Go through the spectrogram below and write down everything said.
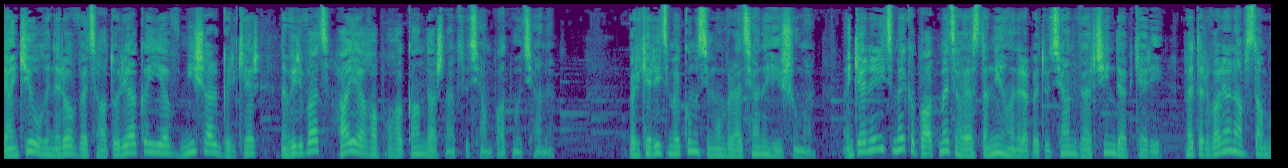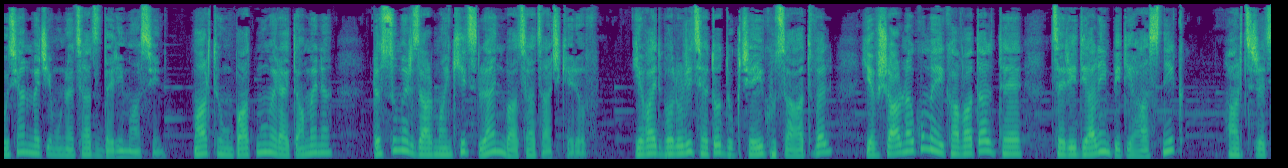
կյանքի ուղիներով 6 հատորյակը եւ մի շարք գրքեր նվիրված հայ աղափողական դաշնակցության պատմությանը։ Գրքերից մեկում Սիմոն Վրացյանը հիշում է. Ընկերներից մեկը պատմեց Հայաստանի Հանրապետության վերջին դեպքերի Փետրվարյան ապստամբության մեջ իմ ունեցած դերի մասին։ Մարդը ում պատմում էր այդ ամենը, լսում էր զարմանքից լայն բացած աչքերով։ Եվ այդ բոլորից հետո դուք չէիք հուսահատվել եւ շարունակում էիք հավատալ, թե ձեր իդեալին պիտի հասնիք, հարցրեց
